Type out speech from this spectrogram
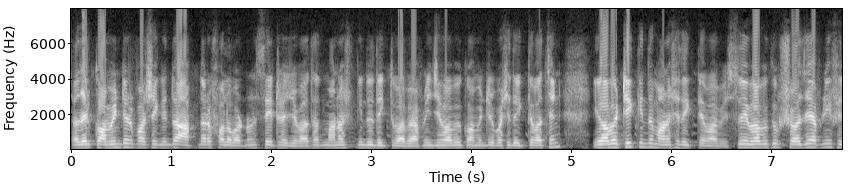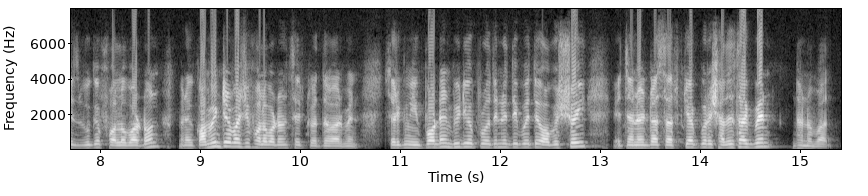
তাদের কমেন্টের পাশে কিন্তু আপনার ফলো বাটন সেট হয়ে যাবে, অর্থাৎ মানুষ কিন্তু দেখতে পাবে। আপনি যেভাবে কমেন্টের পাশে দেখতে পাচ্ছেন, এভাবে ঠিক কিন্তু মানুষে দেখতে পাবে। সো এভাবে খুব সহজে আপনি ফেসবুকে ফলো বাটন মানে কমেন্টের পাশে ফলো বাটন সেট করতে পারবেন। সেরকম ইম্পর্টেন্ট ভিডিও প্রতিনিধি পেতে অবশ্যই এই চ্যানেলটা সাবস্ক্রাইব করে সাথে থাকবেন। ধন্যবাদ।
